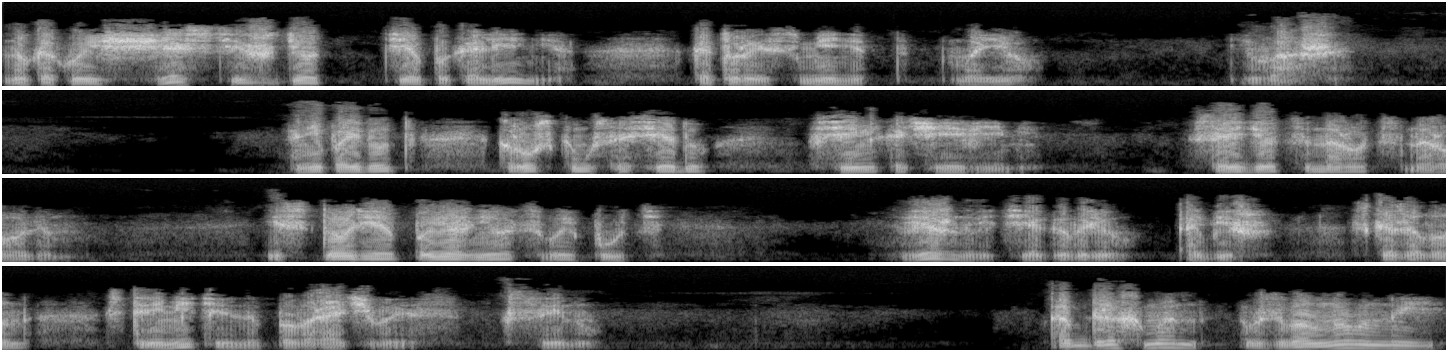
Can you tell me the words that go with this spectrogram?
Но какое счастье ждет те поколения, которые сменят мое и ваше. Они пойдут к русскому соседу всеми кочевьями. Сойдется народ с народом. история повернет свой путь. Верно ведь я говорю, Абиш, сказал он, стремительно поворачиваясь к сыну. Абдрахман, взволнованный,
